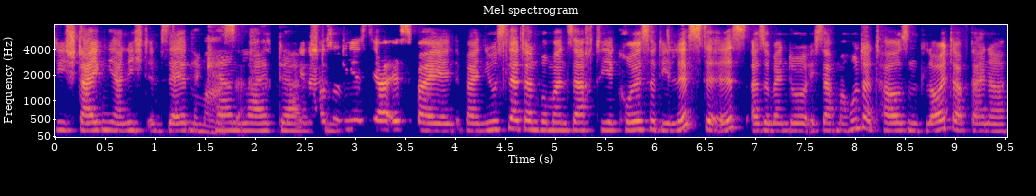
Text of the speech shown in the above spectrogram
die steigen ja nicht im selben Der Maße. Kern bleibt, ja, Genauso wie es ja ist bei, bei Newslettern, wo man sagt, je größer die Liste ist, also wenn du, ich sag mal, 100.000 Leute auf deiner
